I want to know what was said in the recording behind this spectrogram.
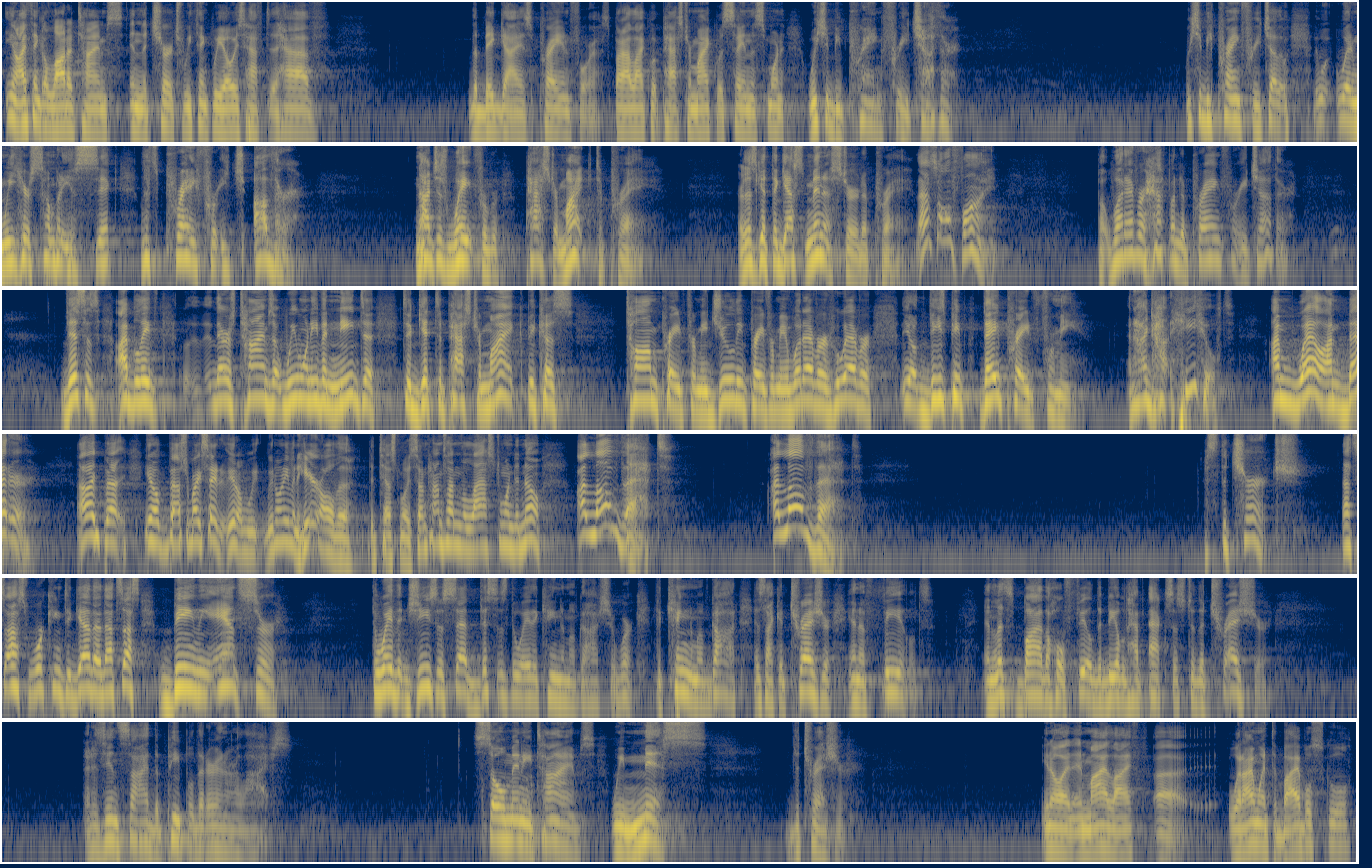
you know, I think a lot of times in the church we think we always have to have the big guys praying for us. But I like what Pastor Mike was saying this morning. We should be praying for each other. We should be praying for each other. When we hear somebody is sick, let's pray for each other. Not just wait for Pastor Mike to pray, or let's get the guest minister to pray. That's all fine. But whatever happened to praying for each other? This is, I believe, there's times that we won't even need to, to get to Pastor Mike because Tom prayed for me, Julie prayed for me, and whatever, whoever, you know, these people, they prayed for me. And I got healed. I'm well, I'm better. I like, you know, Pastor Mike said, you know, we, we don't even hear all the, the testimonies. Sometimes I'm the last one to know. I love that. I love that. It's the church. That's us working together. That's us being the answer. The way that Jesus said, this is the way the kingdom of God should work. The kingdom of God is like a treasure in a field. And let's buy the whole field to be able to have access to the treasure that is inside the people that are in our lives so many times we miss the treasure. You know, in, in my life, uh, when I went to Bible school,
